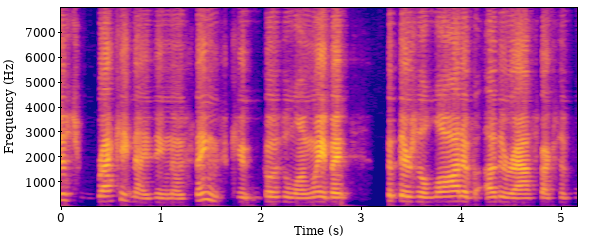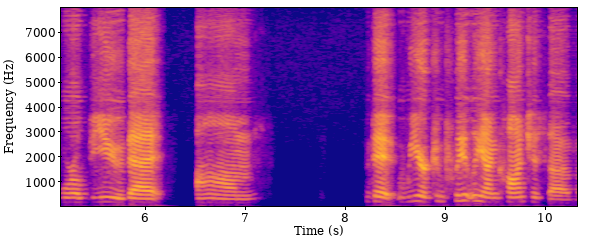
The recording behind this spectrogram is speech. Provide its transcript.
just recognizing those things goes a long way. But but there's a lot of other aspects of worldview that um, that we are completely unconscious of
